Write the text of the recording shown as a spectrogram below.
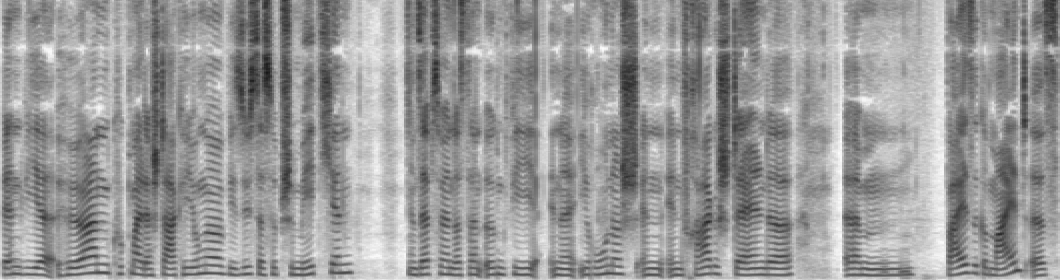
wenn wir hören, guck mal, der starke Junge, wie süß das hübsche Mädchen. Und selbst wenn das dann irgendwie in eine ironisch in, in Frage stellende ähm, Weise gemeint ist,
